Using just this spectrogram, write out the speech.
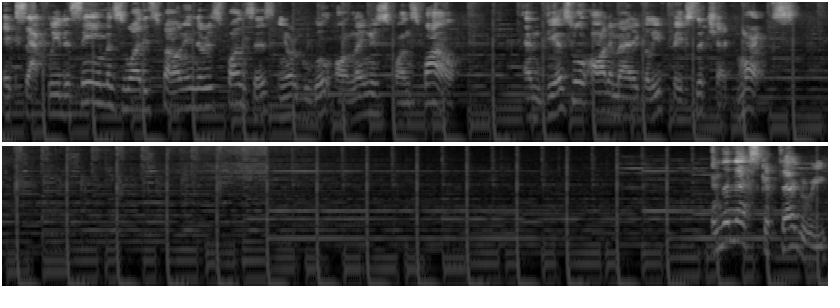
exactly the same as what is found in the responses in your Google Online Response file. And this will automatically fix the check marks. In the next category,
